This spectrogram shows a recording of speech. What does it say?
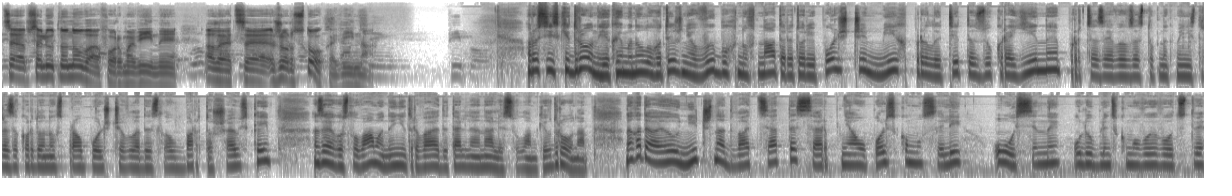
Це абсолютно нова форма війни, але це жорстока війна. Російський дрон, який минулого тижня вибухнув на території Польщі, міг прилетіти з України. Про це заявив заступник міністра закордонних справ Польщі Владислав Бартошевський. За його словами, нині триває детальний аналіз уламків дрона. Нагадаю, ніч на 20 серпня у польському селі Осіни у Люблінському воєводстві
